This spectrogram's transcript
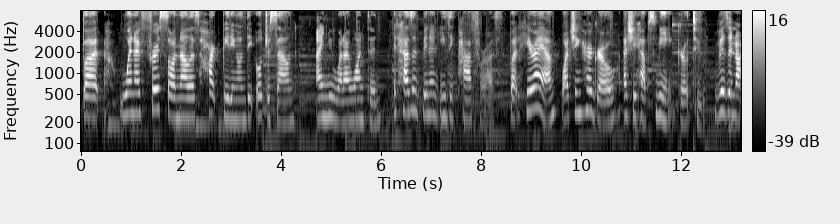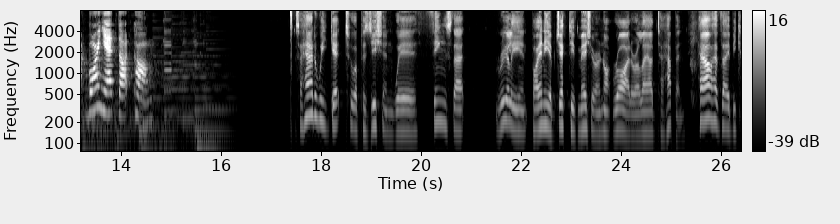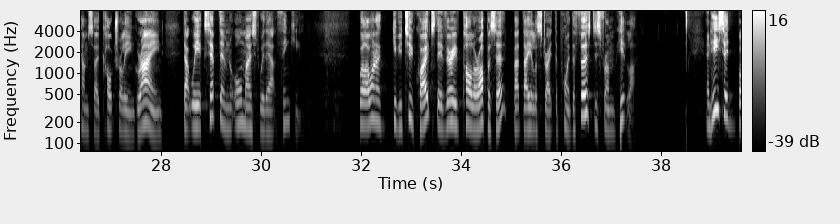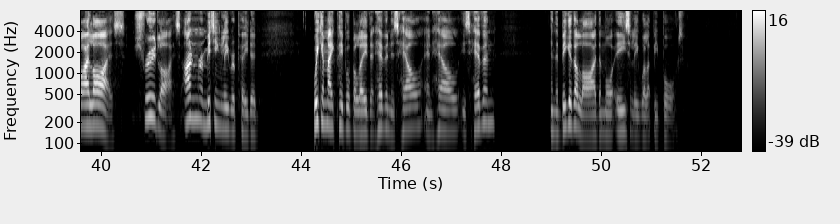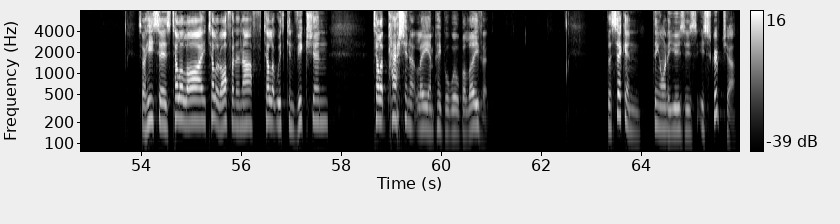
But when I first saw Nala's heart beating on the ultrasound, I knew what I wanted. It hasn't been an easy path for us, but here I am watching her grow as she helps me grow too. Visit notbornyet.com. So, how do we get to a position where things that really, by any objective measure, are not right are allowed to happen? How have they become so culturally ingrained that we accept them almost without thinking? Well, I want to give you two quotes. They're very polar opposite, but they illustrate the point. The first is from Hitler. And he said, by lies, shrewd lies, unremittingly repeated, we can make people believe that heaven is hell and hell is heaven, and the bigger the lie, the more easily will it be bought. So he says, tell a lie, tell it often enough, tell it with conviction, tell it passionately, and people will believe it. The second thing I want to use is, is scripture.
